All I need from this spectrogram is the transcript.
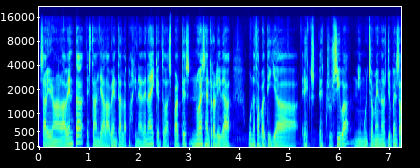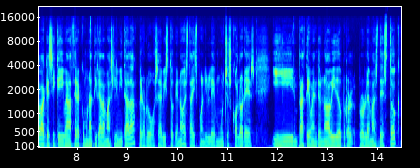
salieron a la venta, están ya a la venta en la página de Nike en todas partes. No es en realidad una zapatilla exclusiva, ni mucho menos. Yo pensaba que sí que iban a hacer como una tirada más limitada, pero luego se ha visto que no, está disponible en muchos colores y prácticamente no ha habido problemas de stock.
